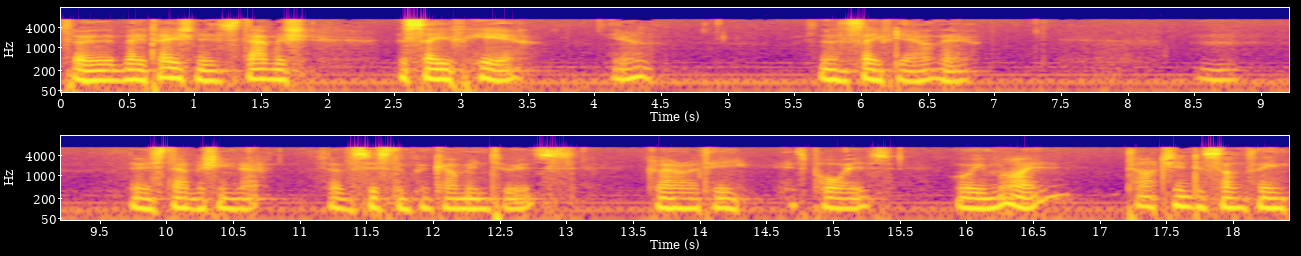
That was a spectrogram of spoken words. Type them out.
So the meditation is establish the safe here. Know, there's no safety out there. Mm. They're establishing that so the system can come into its clarity, its poise, or we might touch into something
